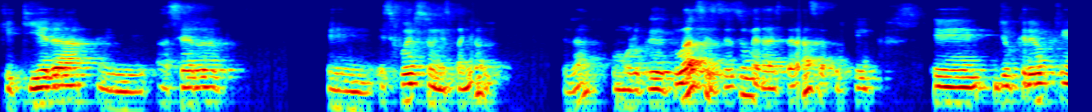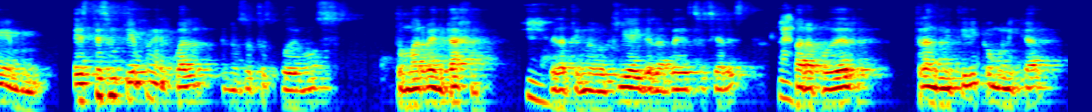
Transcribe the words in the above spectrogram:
que quiera eh, hacer eh, esfuerzo en español, ¿verdad? Como lo que tú haces, eso me da esperanza porque yo creo que este es un tiempo en el cual nosotros podemos tomar ventaja mm. de la tecnología y de las redes sociales para poder transmitir y comunicar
